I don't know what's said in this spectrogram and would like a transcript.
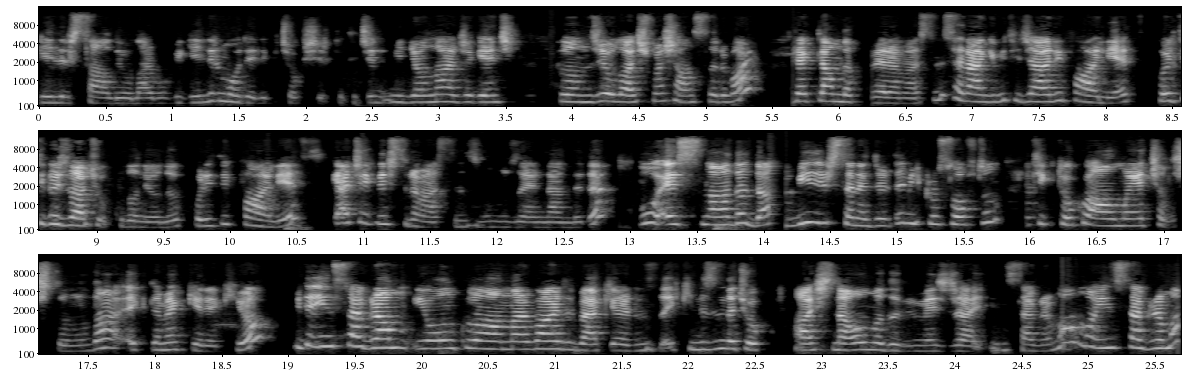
gelir sağlıyorlar. Bu bir gelir modeli birçok şirket için. Milyonlarca genç kullanıcıya ulaşma şansları var reklam da veremezsiniz. Herhangi bir ticari faaliyet, politikacılar çok kullanıyordu. Politik faaliyet gerçekleştiremezsiniz bunun üzerinden dedi. Bu esnada da bir senedir de Microsoft'un TikTok'u almaya çalıştığını da eklemek gerekiyor. Bir de Instagram yoğun kullananlar vardır belki aranızda. İkinizin de çok aşina olmadığı bir mecra Instagram'a ama Instagram'a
